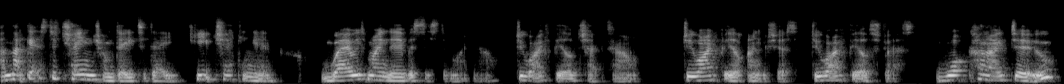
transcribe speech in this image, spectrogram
And that gets to change from day to day. Keep checking in. Where is my nervous system right now? Do I feel checked out? Do I feel anxious? Do I feel stressed? What can I do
